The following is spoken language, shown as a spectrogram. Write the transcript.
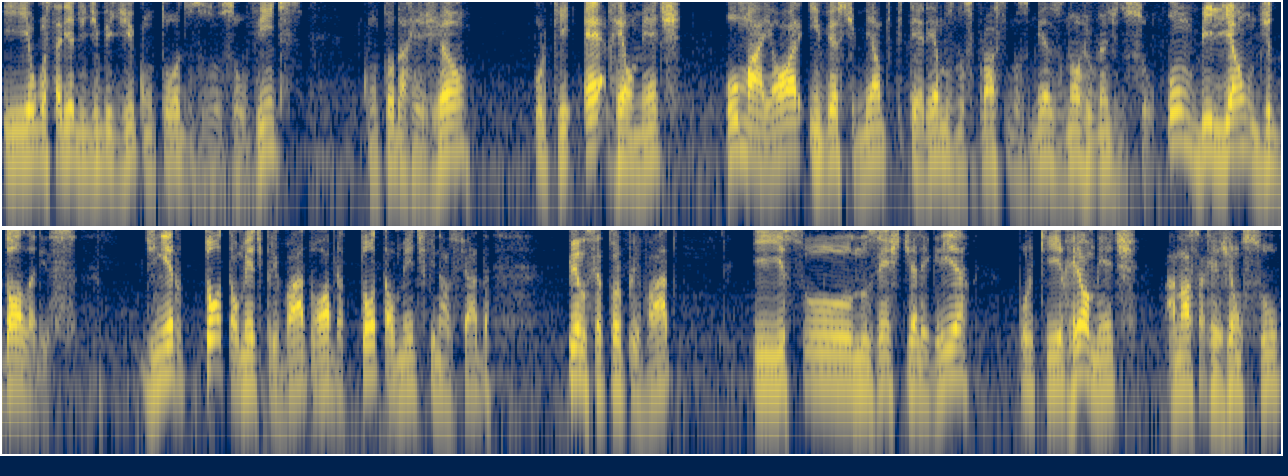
e eu gostaria de dividir com todos os ouvintes, com toda a região, porque é realmente o maior investimento que teremos nos próximos meses no Rio Grande do Sul. Um bilhão de dólares. Dinheiro totalmente privado, obra totalmente financiada pelo setor privado e isso nos enche de alegria, porque realmente a nossa região sul,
